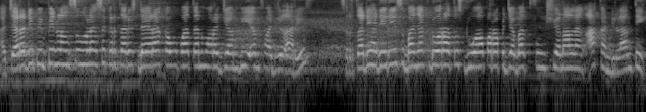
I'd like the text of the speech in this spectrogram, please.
Acara dipimpin langsung oleh Sekretaris Daerah Kabupaten Muara Jambi M. Fadil Arif, serta dihadiri sebanyak 202 para pejabat fungsional yang akan dilantik.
